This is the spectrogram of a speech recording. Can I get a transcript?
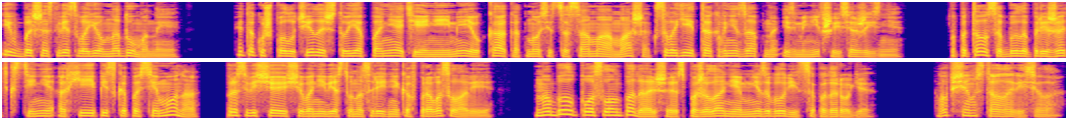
и в большинстве своем надуманные. И так уж получилось, что я понятия не имею, как относится сама Маша к своей так внезапно изменившейся жизни. Попытался было прижать к стене архиепископа Симона, просвещающего невесту наследника в православии, но был послан подальше с пожеланием не заблудиться по дороге. В общем, стало весело.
